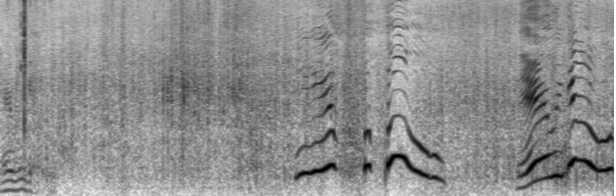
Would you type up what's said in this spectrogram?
There we go. There we go.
